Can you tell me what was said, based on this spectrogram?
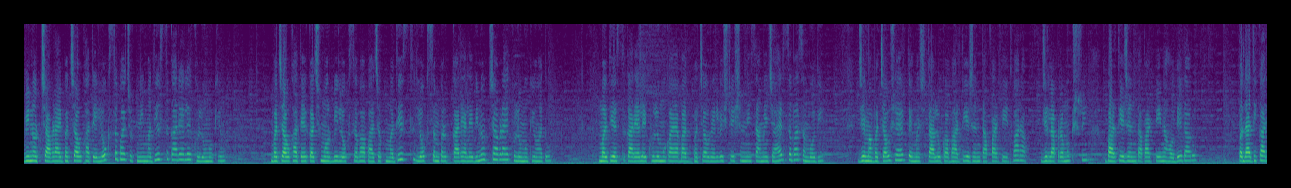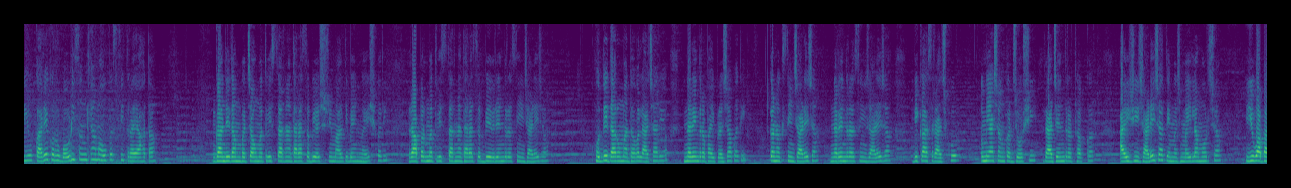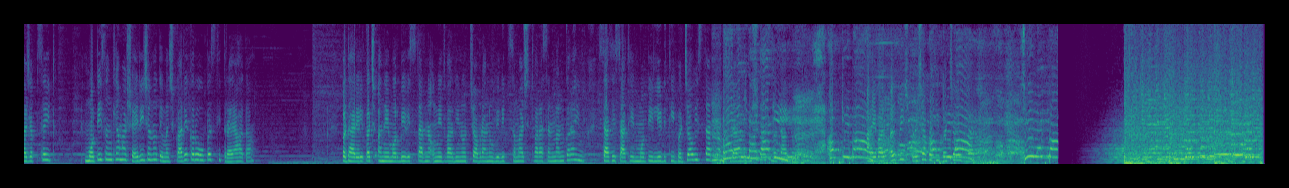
વિનોદ ચાવડાએ ભચાઉ ખાતે લોકસભા ચૂંટણી મધ્યસ્થ કાર્યાલય ખુલ્લું મૂક્યું. ભચાઉ ખાતે કચ્છ મોરબી લોકસભા ભાજપ મધ્યસ્થ લોકસંપર્ક કાર્યાલય વિનોદ ચાવડાએ ખુલ્લું મૂક્યું હતું. મધ્યસ્થ કાર્યાલય ખુલ્લું મુકાયા બાદ ભચાઉ રેલવે સ્ટેશનની સામે જાહેર સભા સંબોધી, જેમાં ભચાઉ શહેર તેમજ તાલુકા ભારતીય જનતા પાર્ટી દ્વારા જિલ્લા પ્રમુખશ્રી ભારતીય જનતા પાર્ટીના હોદ્દેદારો, પદાધિકારીઓ, કાર્યકરો બહોળી સંખ્યામાં ઉપસ્થિત રહ્યા હતા. ગાંધીધામ ભચાઉ મત વિસ્તારના ધારાસભ્ય શ્રી માલતીબેન મહેશ્વરી, રાપર મત વિસ્તારના ધારાસભ્ય વિરેન્દ્રસિંહ જાડેજા, હોદ્દેદારોમાં ધવલ આચાર્ય, નરેન્દ્રભાઈ પ્રજાપતિ, કનકસિંહ જાડેજા, નરેન્દ્રસિંહ જાડેજા, વિકાસ રાજકોર ઉમિયાશંકર જોશી, રાજેન્દ્ર ઠક્કર, આઈજી જાડેજા તેમજ મહિલા મોરચા, યુવા ભાજપ સહિત મોટી સંખ્યામાં શહેરીજનો તેમજ કાર્યકરો ઉપસ્થિત રહ્યા હતા. પધારેલ કચ્છ અને મોરબી વિસ્તારના ઉમેદવાર વિનોદ ચાવડાનું વિવિધ સમાજ દ્વારા સન્માન કરાયું. સાથે સાથે મોટી લીડથી ભચાઉ વિસ્તારના મતદારોએ વિશ્વાસ બતાવ્યો. અહેવાલ અલ્પેશ પ્રજાપતિ ભચાઉ દ્વારા.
